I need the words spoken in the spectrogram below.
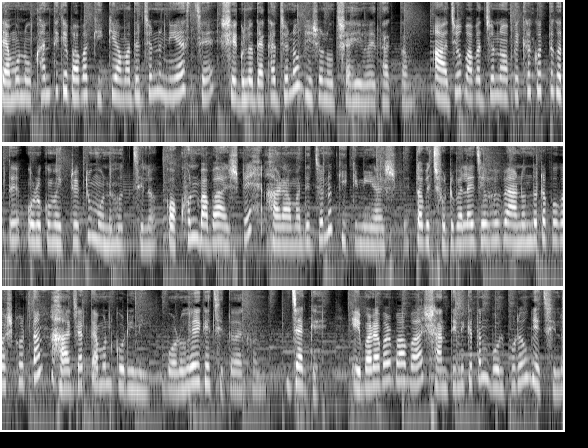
তেমন ওখান থেকে বাবা কি কি আমাদের জন্য নিয়ে আসছে, সেগুলো দেখার জন্য ভীষণ উৎসাহী হয়ে থাকতাম। আজও বাবার জন্য অপেক্ষা করতে করতে ওরকম একটু একটু মনে হচ্ছিল, কখন বাবা আসবে আর আমাদের জন্য কি কি নিয়ে আসবে। তবে ছোটবেলায় যেভাবে আনন্দটা প্রকাশ করতাম, আজ আর তেমন করিনি, বড় হয়ে গেছি তো এখন। যাকগে এবার আবার বাবা শান্তিনিকেতন বোলপুরেও গেছিল।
